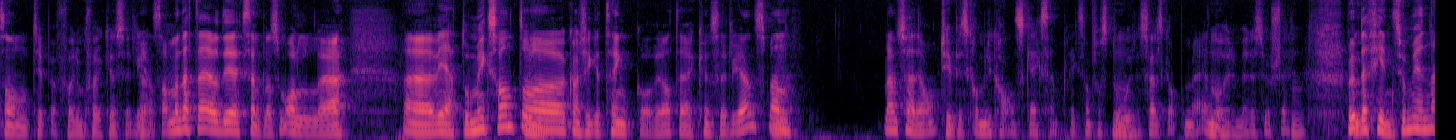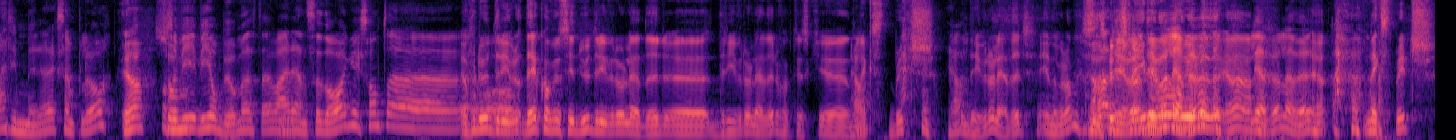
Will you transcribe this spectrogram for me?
sånn type form for kunstig intelligens. Men dette er jo de eksemplene som alle eh, vet om, ikke sant? og Mm. kanskje ikke tenker over at det er kunstig intelligens. Men, men så er det jo typisk amerikanske eksempler fra store Mm. selskaper med enorme ressurser. Men det finnes jo mye nærmere eksempler òg. Ja, Altså, vi, vi jobber jo med dette hver eneste dag. ikke sant? Eh, Ja, for du og- driver, det kan vi si, du driver og leder, uh, driver og leder faktisk uh, Ja. Next Bridge. Ja. Du driver og leder innimellom. Ja, driver, driver og leder. Ja. Leder og leder. Next Bridge,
